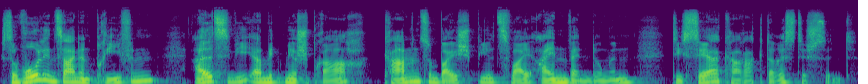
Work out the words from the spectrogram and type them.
Sowohl in seinen Briefen als wie er mit mir sprach, kamen zum Beispiel zwei Einwendungen, die sehr charakteristisch sind.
